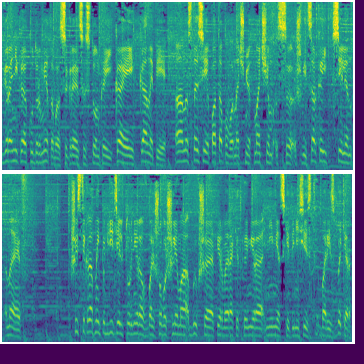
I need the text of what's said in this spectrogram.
Вероника Кудерметова сыграет с эстонкой Каей Канапи. А Анастасия Потапова начнет матчем с швейцаркой Селен Наев. Шестикратный победитель турниров «Большого шлема», бывшая первая ракетка мира немецкий теннисист Борис Беккер,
